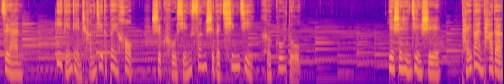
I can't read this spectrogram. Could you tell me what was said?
自然，一点点成绩的背后。是苦行僧式的清寂和孤独。夜深人静时，陪伴他的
